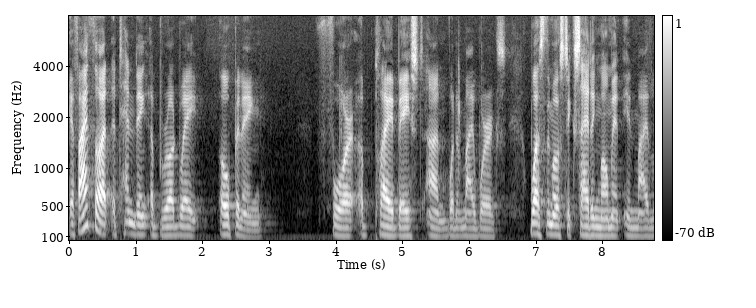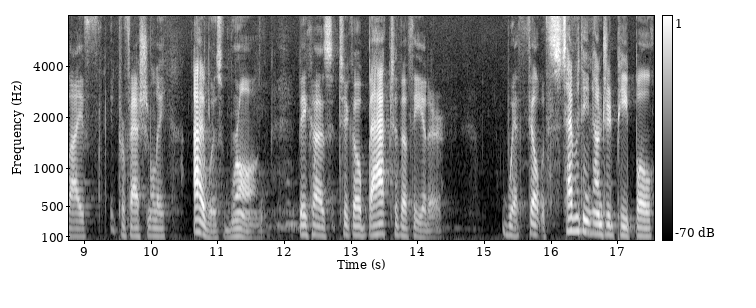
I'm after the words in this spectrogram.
if I thought attending a Broadway opening for a play based on one of my works was the most exciting moment in my life professionally, I was wrong. Because to go back to the theater with filled with 1,700 people,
